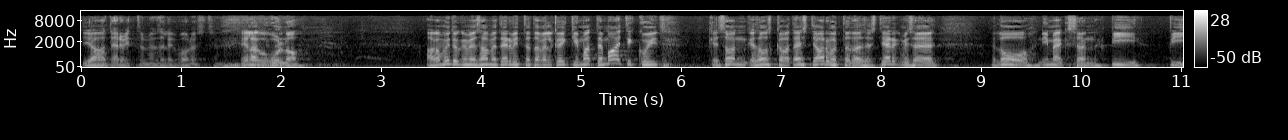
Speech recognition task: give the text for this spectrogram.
ja tervitame sellegipoolest. elagu Kulno. Aga muidugi me saame tervitada veel kõiki matemaatikuid, kes on, kes oskavad hästi arvutada, sest järgmise loo nimeks on Pi, Pi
